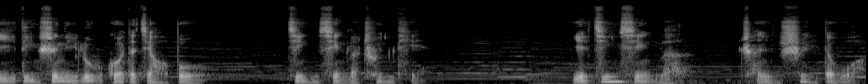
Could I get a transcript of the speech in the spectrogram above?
一定是你路过的脚步，惊醒了春天，也惊醒了沉睡的我。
